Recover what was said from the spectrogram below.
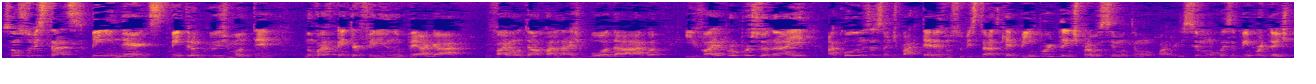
São substratos bem inertes, bem tranquilos de manter, não vai ficar interferindo no pH, vai manter uma qualidade boa da água e vai proporcionar aí a colonização de bactérias no substrato, que é bem importante para você manter um aquário. Isso é uma coisa bem importante.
